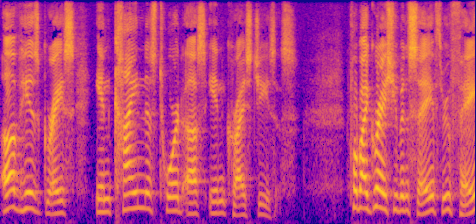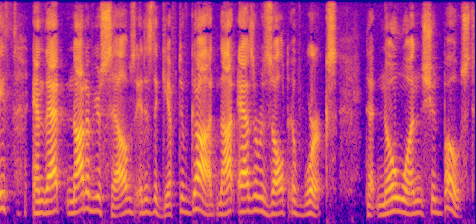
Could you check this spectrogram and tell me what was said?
of his grace in kindness toward us in Christ Jesus. For by grace you've been saved through faith, and that not of yourselves, it is the gift of God, not as a result of works, that no one should boast.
